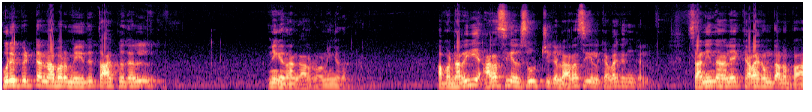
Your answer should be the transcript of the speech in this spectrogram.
குறிப்பிட்ட நபர் மீது தாக்குதல் நீங்கள் தான் காரணம் நீங்கள் தான் காரணம். அப்போ நிறைய அரசியல் சூழ்ச்சிகள் அரசியல் கழகங்கள். சனினாலே கழகம் தானப்பா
